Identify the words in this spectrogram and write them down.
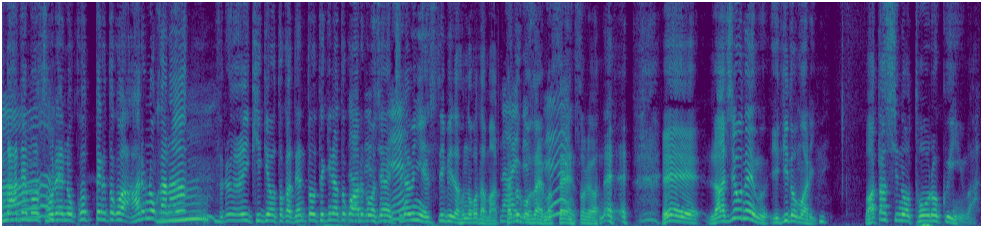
今でもそれ残ってるとこはあるのかな？うん。古い企業とか伝統的なとこあるかもしれない。ね。ちなみに STB ではそんなことは全くございません、ね。それはね、えーラジオネーム行き止まり。私の登録員は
